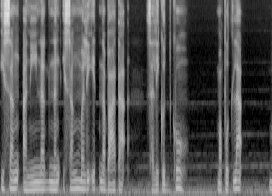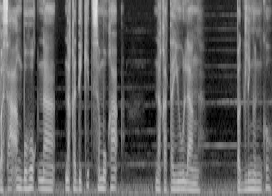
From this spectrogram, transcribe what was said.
Isang aninag ng isang maliit na bata sa likod ko. Maputla, basa ang buhok na nakadikit sa muka. Nakatayo lang. Paglingon ko,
